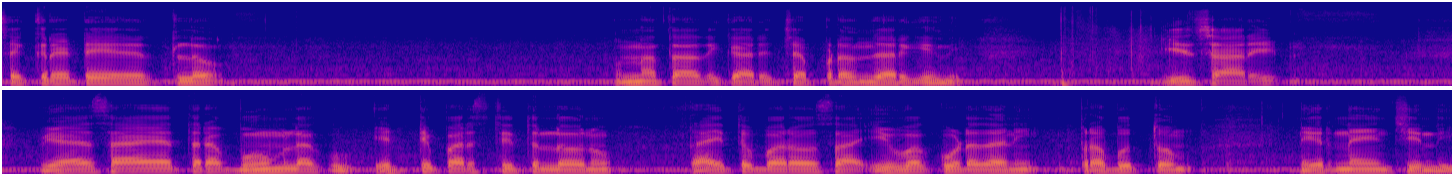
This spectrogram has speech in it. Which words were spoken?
సెక్రటేరియట్లో ఉన్నతాధికారి చెప్పడం జరిగింది. ఈసారి వ్యవసాయేతర భూములకు ఎట్టి పరిస్థితుల్లోనూ రైతు భరోసా ఇవ్వకూడదని ప్రభుత్వం నిర్ణయించింది.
